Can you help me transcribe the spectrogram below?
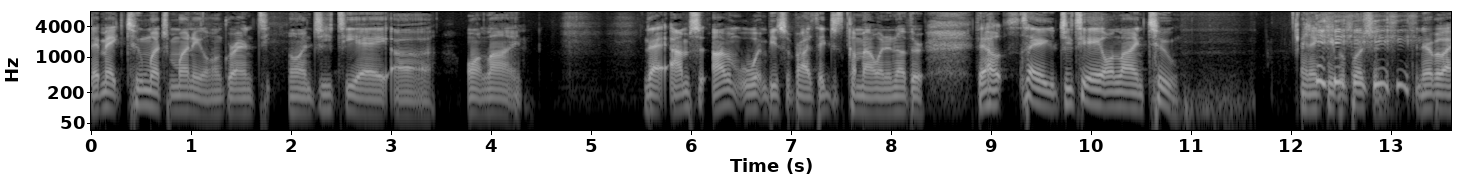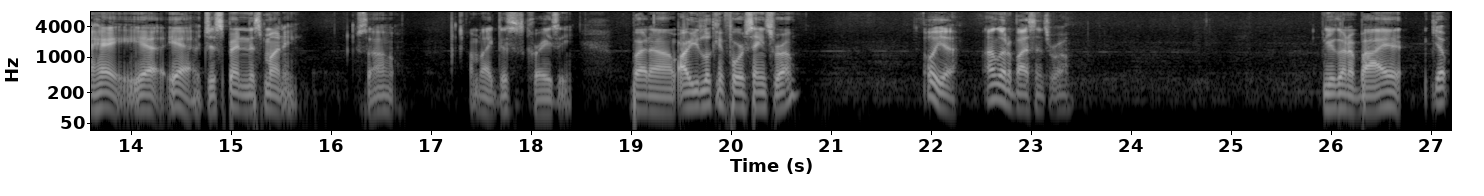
They make too much money on Grand T- on GTA uh, online. That I'm I wouldn't be surprised they just come out with another. They'll say GTA Online two, and they keep it pushing. and they'll be like, "Hey, yeah, yeah, just spend this money." So I'm like, this is crazy. But um, are you looking for Saints Row? Oh yeah, I'm going to buy Saints Row. You're gonna buy it. Yep.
